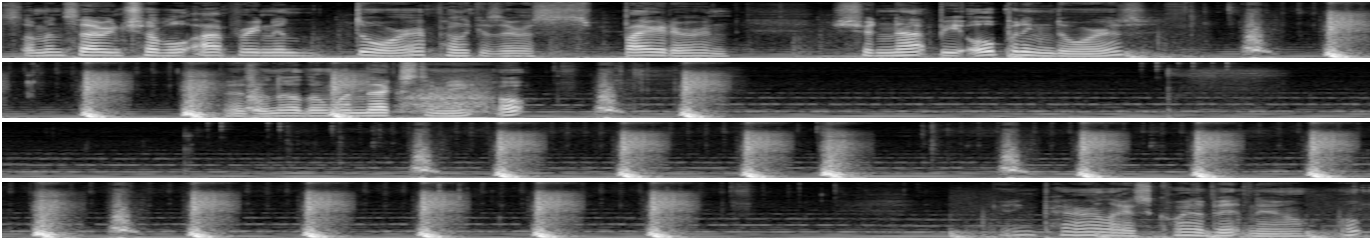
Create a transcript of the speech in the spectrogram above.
Someone's having trouble operating the door, probably because they're a spider and should not be opening doors. There's another one next to me. Oh! Quite a bit now. Oh.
